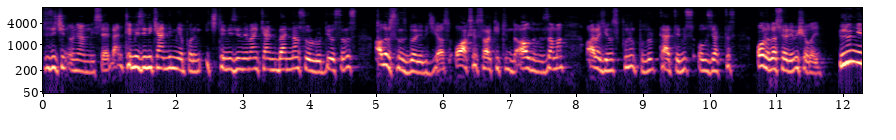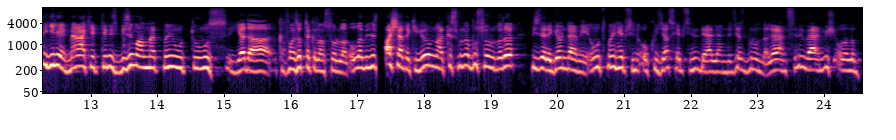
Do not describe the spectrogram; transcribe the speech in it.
siz için önemliyse ben temizliğini kendim yaparım, iç temizliğini ben kendi benden sorulur diyorsanız alırsınız böyle bir cihaz. O aksesuar kitini de aldığınız zaman aracınız pırıl pırıl tertemiz olacaktır. Onu da söylemiş olayım. Ürünle ilgili merak ettiğiniz, bizim anlatmayı unuttuğumuz ya da kafanıza takılan sorular olabilir. Aşağıdaki yorumlar kısmına bu soruları bizlere göndermeyi unutmayın. Hepsini okuyacağız, hepsini değerlendireceğiz. Bunun da garantisini vermiş olalım.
